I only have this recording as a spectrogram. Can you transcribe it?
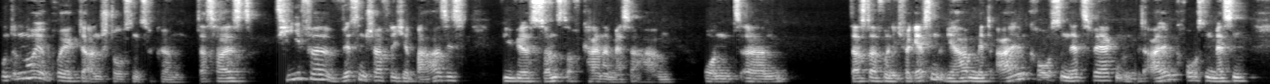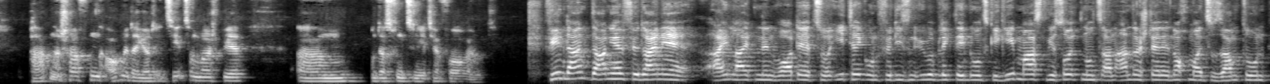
und um neue Projekte anstoßen zu können. Das heißt, tiefe wissenschaftliche Basis, wie wir es sonst auf keiner Messe haben. Und ähm, das darf man nicht vergessen. Wir haben mit allen großen Netzwerken und mit allen großen Messen Partnerschaften, auch mit der JEC zum Beispiel. Ähm, und das funktioniert hervorragend. Vielen Dank, Daniel, für deine einleitenden Worte zur E-Tech und für diesen Überblick, den du uns gegeben hast. Wir sollten uns an anderer Stelle nochmal zusammentun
